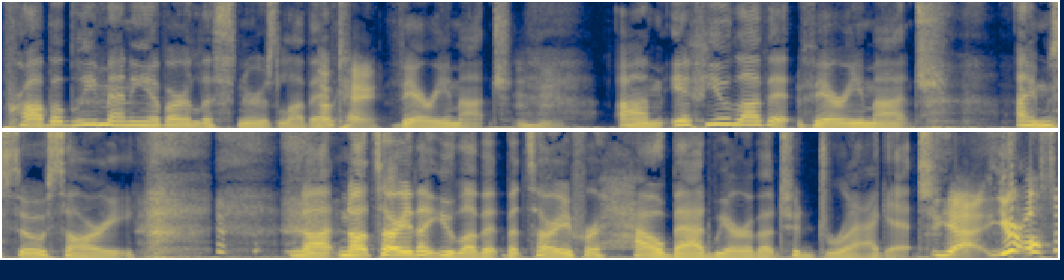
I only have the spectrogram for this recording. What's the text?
Probably many of our listeners love it. Okay. Very much. Um, if you love it very much, I'm so sorry. not not sorry that you love it, but sorry for how bad we are about to drag it. Yeah, you're also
